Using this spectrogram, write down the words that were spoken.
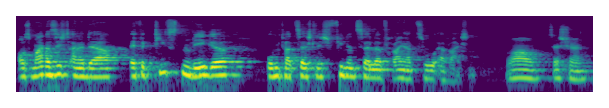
aus meiner Sicht einer der effektivsten Wege, um tatsächlich finanzielle Freiheit zu erreichen. Wow, sehr schön.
